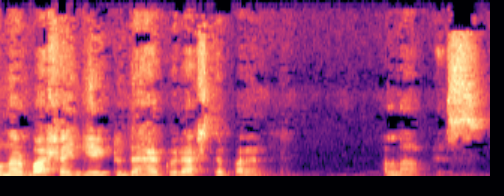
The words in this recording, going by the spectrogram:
ওনার বাসায় গিয়ে একটু দেখা করে আসতে পারেন। আল্লাহ হাফেজ।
